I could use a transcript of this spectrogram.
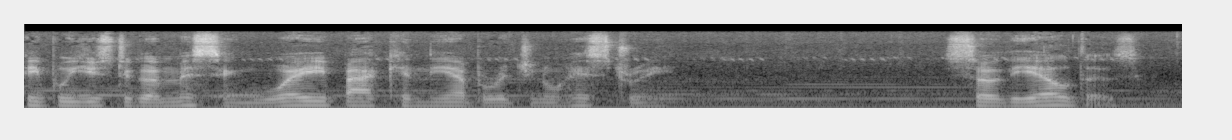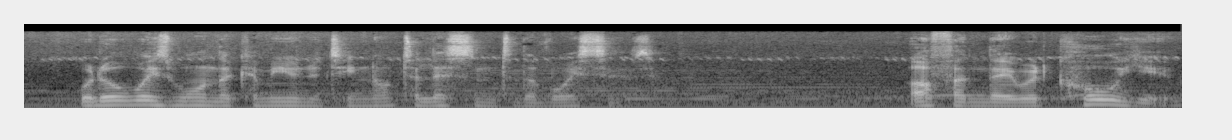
People used to go missing way back in the Aboriginal history. So the elders would always warn the community not to listen to the voices. Often they would call you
